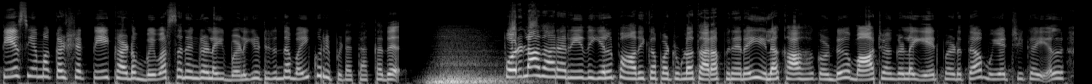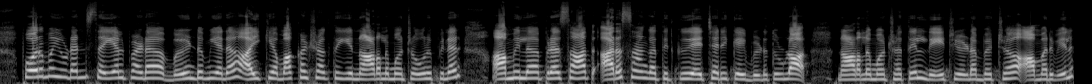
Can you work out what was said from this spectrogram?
தேசிய மக்கள் சக்தி கடும் விமர்சனங்களை வெளியிட்டிருந்தமை குறிப்பிடத்தக்கது. பொருளாதார ரீதியில் பாதிக்கப்பட்டுள்ள தரப்பினரை இலக்காக கொண்டு மாற்றங்களை ஏற்படுத்த முயற்சிக்கையில் பொறுமையுடன் செயல்பட வேண்டும் என ஐக்கிய மக்கள் சக்தியின் நாடாளுமன்ற உறுப்பினர் அமில பிரசாத் அரசாங்கத்திற்கு எச்சரிக்கை விடுத்துள்ளார். நாடாளுமன்றத்தில் நேற்று இடம்பெற்ற அமர்வில்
